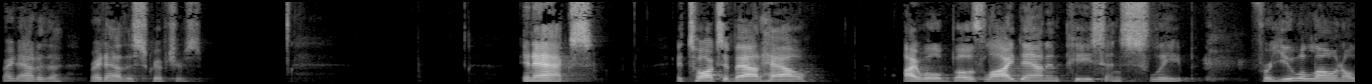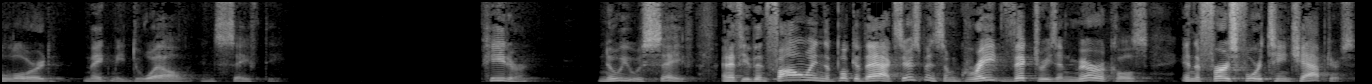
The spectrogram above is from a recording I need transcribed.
Right out of the, right out of the scriptures. In Acts, it talks about how I will both lie down in peace and sleep. For you alone, O Lord, make me dwell in safety. Peter knew he was safe. And if you've been following the book of Acts, there's been some great victories and miracles in the first 14 chapters.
